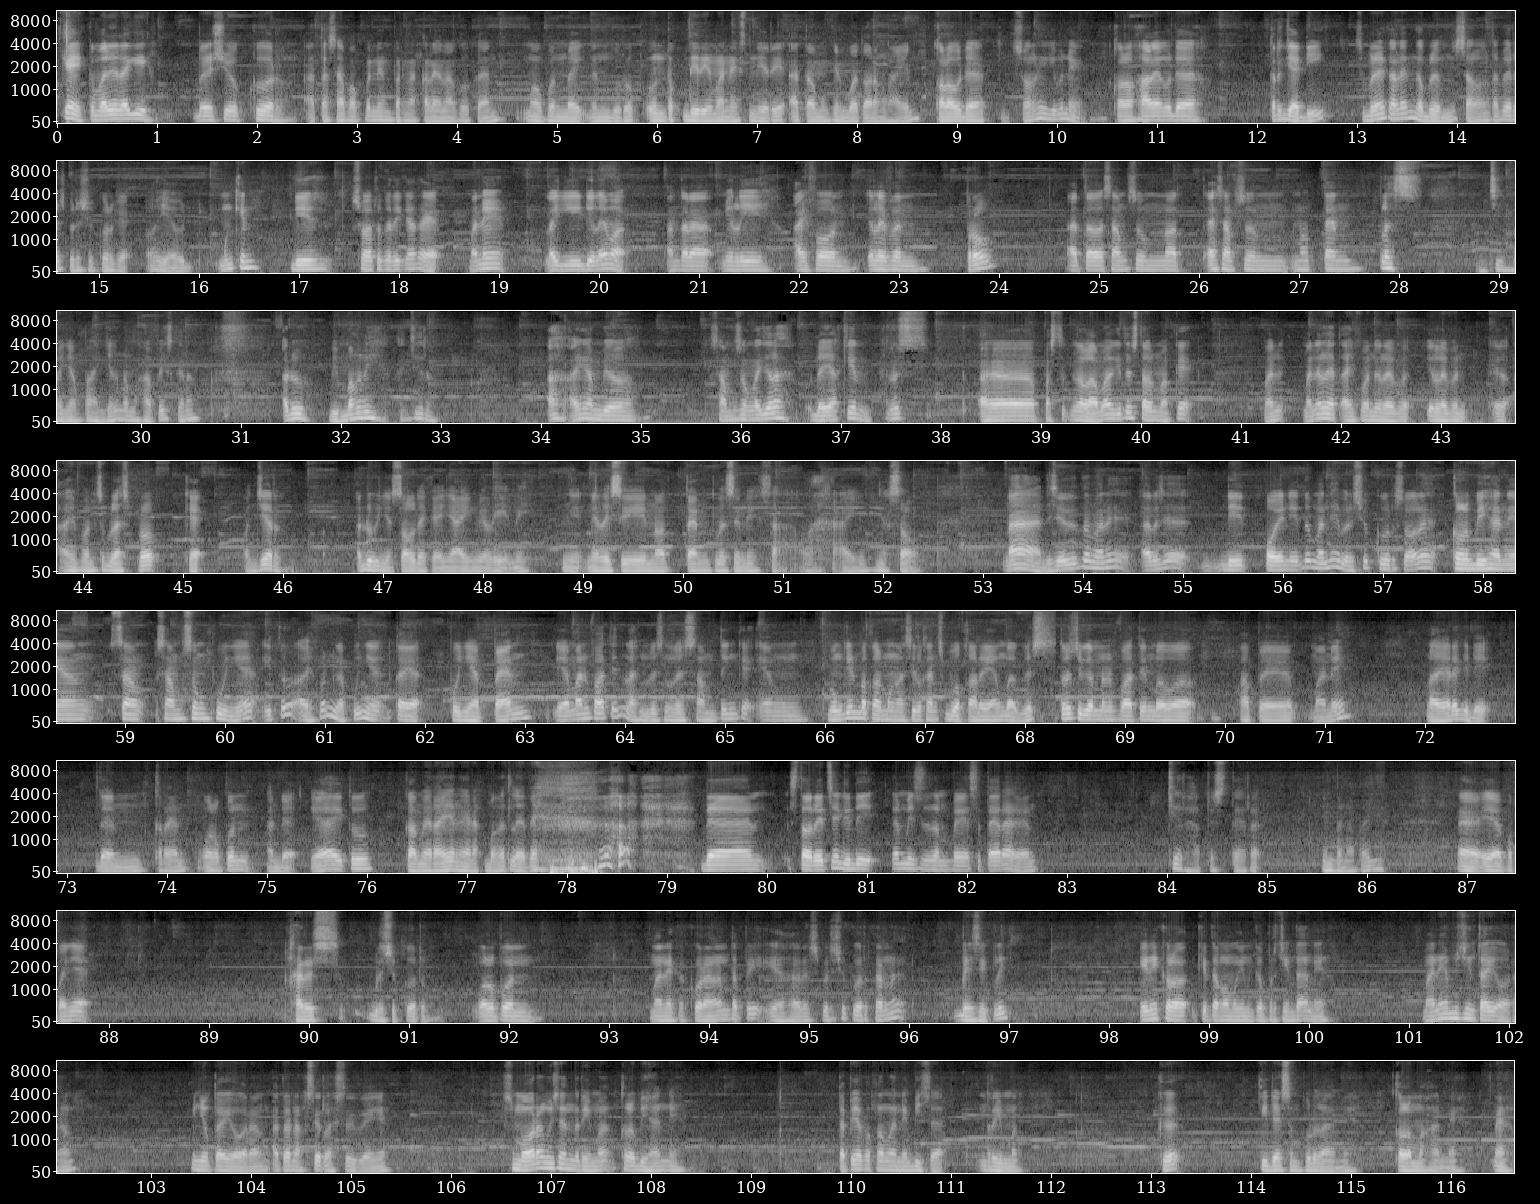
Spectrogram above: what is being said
oke kembali lagi bersyukur atas apa pun yang pernah kalian lakukan maupun baik dan buruk untuk diri mana sendiri atau mungkin buat orang lain. Kalau udah soalnya gimana ya? Kalau hal yang udah terjadi sebenarnya kalian nggak boleh menyesal tapi harus bersyukur kayak oh ya mungkin di suatu ketika kayak mana lagi dilema antara milih iPhone 11 Pro atau Samsung Note eh Samsung Note 10 Plus. Anjing panjang-panjang nama HP sekarang aduh bimbang nih anjir. Ah ayo ambil Samsung aja lah udah yakin. Terus uh, pas nggak lama gitu setahun make mana mana lihat iPhone 11, 11 eh, iPhone 11 Pro? Kayak anjir. Aduh nyesel deh kayaknya aing milih ini. Milih si Note 10 Plus ini. Salah aing nyesel Nah di situ tuh mana harusnya di poin itu mana bersyukur. Soalnya kelebihan yang Samsung punya itu iPhone nggak punya. Kayak punya pen ya manfaatin lah nulis-nulis something kayak yang mungkin bakal menghasilkan sebuah karya yang bagus. Terus juga manfaatin bahwa HP mana layarnya gede dan keren. Walaupun ada ya itu kamera yang enak banget lihat ya. Dan storage-nya gede kan bisa sampai setera kan anjir HP setera nyimpan apa aja? Eh iya pokoknya harus bersyukur. Walaupun mana kekurangan tapi ya harus bersyukur. Karena basically ini kalau kita ngomongin ke percintaan ya mana yang mencintai orang menyukai orang atau naksir lah setidaknya semua orang bisa nerima kelebihannya. Tapi apakah mana bisa nerima ke tidak sempurnanya kelemahannya nah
